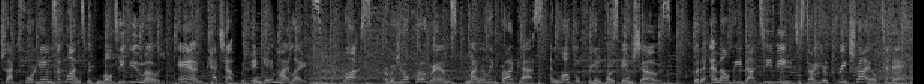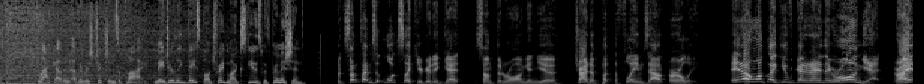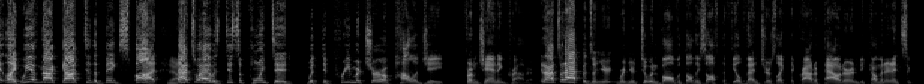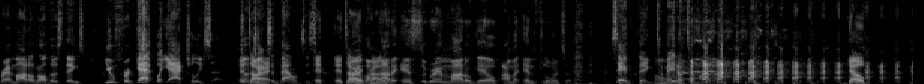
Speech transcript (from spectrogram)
Track four games at once with multi view mode and catch up with in game highlights. Plus, original programs, minor league broadcasts, and local pre and post game shows. Go to MLB.tv to start your free trial today. Blackout and other restrictions apply. Major League Baseball trademarks used with permission. But sometimes it looks like you're going to get something wrong and you try to put the flames out early. It don't look like you've gotten anything wrong yet, right? Like we have not got to the big spot. Yeah. That's why I was disappointed with the premature apology from Channing Crowder. And that's what happens when you're when you're too involved with all these off the field ventures like the Crowder powder and becoming an Instagram model and all those things. You forget what you actually said. So It's all checks right. and balances It, here. it's all right, Gelb, I'm not an Instagram model, Gelb. I'm an influencer. Same thing. Oh Tomato, tomato. Gelb,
